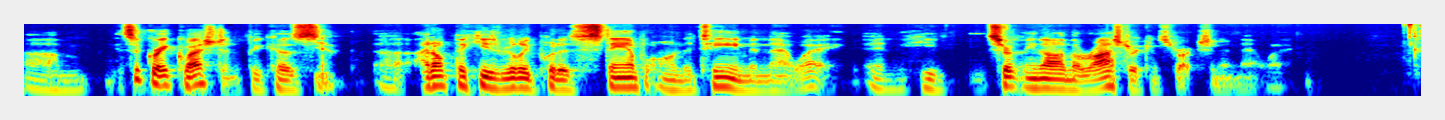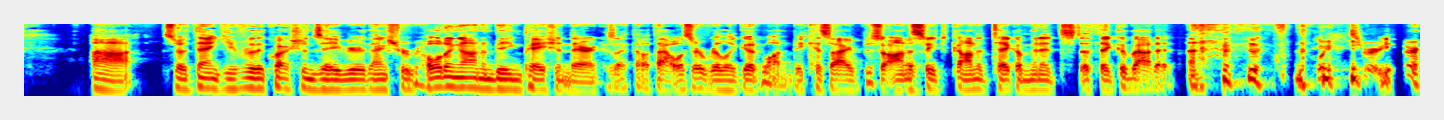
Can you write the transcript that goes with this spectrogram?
Um, it's a great question because yeah uh, I don't think he's really put a stamp on the team in that way, and he certainly not on the roster construction in that way. Uh, so thank you for the question, Xavier. Thanks for holding on and being patient there because I thought that was a really good one because I was honestly going to take a minute to think about it. no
